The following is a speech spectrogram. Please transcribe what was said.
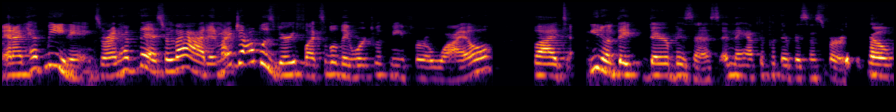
and I'd have meetings or I'd have this or that. And my job was very flexible. They worked with me for a while, but you know, they their business and they have to put their business first. So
